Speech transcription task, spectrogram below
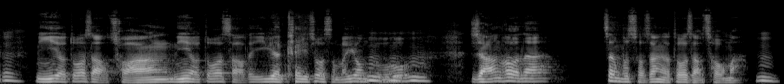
嗯，你有多少床？你有多少的医院可以做什么用途？嗯然后呢，政府手上有多少筹码？嗯，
